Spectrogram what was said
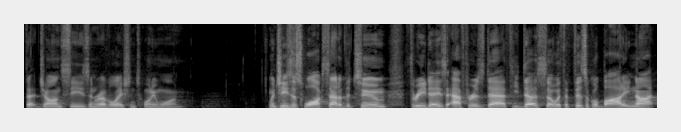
that John sees in Revelation 21. When Jesus walks out of the tomb three days after his death, he does so with a physical body, not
